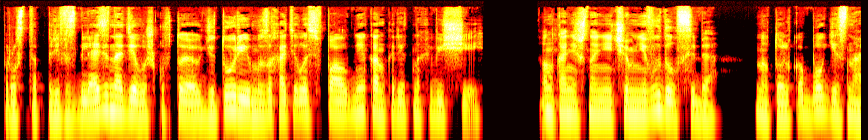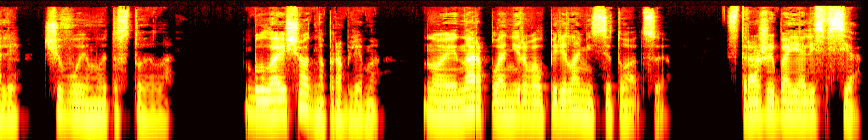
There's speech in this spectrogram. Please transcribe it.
Просто при взгляде на девушку в той аудитории ему захотелось вполне конкретных вещей. Он, конечно, ничем не выдал себя, но только боги знали, чего ему это стоило. Была еще одна проблема, но Эйнар планировал переломить ситуацию. Стражей боялись все.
